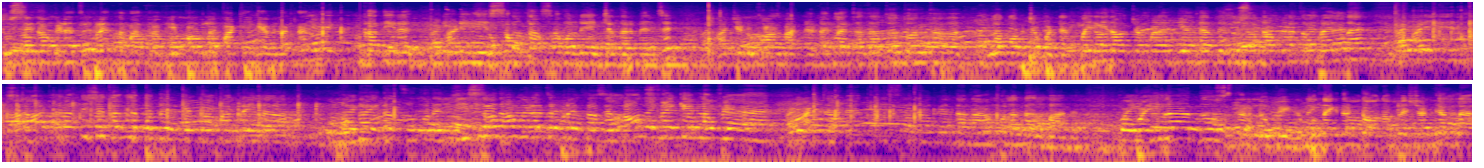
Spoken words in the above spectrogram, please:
दुसरी धाव घेण्याचा प्रयत्न मात्र आपली पावलं पाठी घ्यावी लागतात एक कादीर आणि समता सावंत यांच्या दरम्यानचे हा चेंडू क्रॉस बॅटने टाकला जातो. तो लॉकअपच्या पट्ट्यात. पहिली धावच्या चपळाईत गेल्या जाते दुसरी धाव प्रयत्न आहे. आणि स्टार्टर अतिशय चांगल्या पद्धतीने घेतला मात्र पुन्हा एकदा चुकून तिसरा तिसरी धाव घेण्याचा प्रयत्न असेल. नॉन स्ट्राईक गेमला फेक आहे. आणि घेताना हा फलंदाज बाद पहिला जो तर पुन्हा एकदा टॉन आपल्या षटकातला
